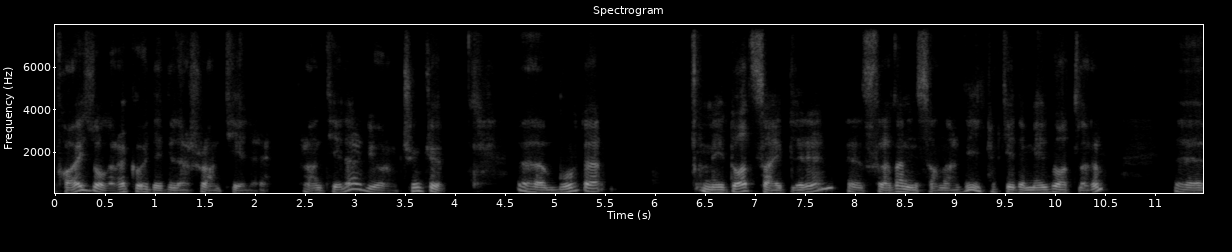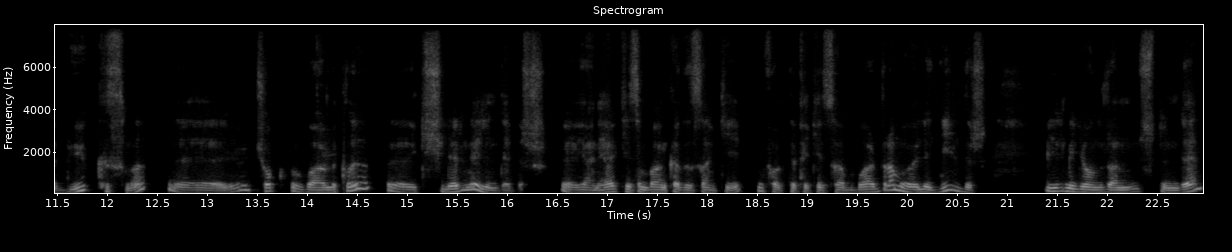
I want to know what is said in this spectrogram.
faiz olarak ödediler rantiyelere. Rantiyeler diyorum çünkü burada mevduat sahipleri sıradan insanlar değil. Türkiye'de mevduatların büyük kısmı çok varlıklı kişilerin elindedir. Yani herkesin bankada sanki ufak tefek hesabı vardır ama öyle değildir. 1 milyon liranın üstünde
